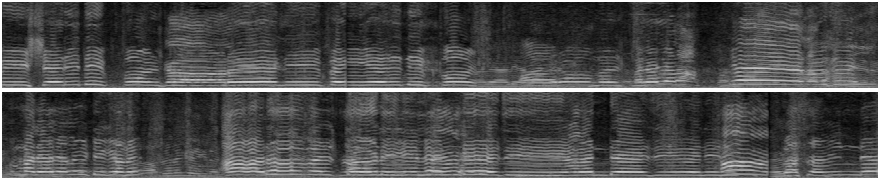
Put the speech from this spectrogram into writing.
വിഷരുതിപ്പോൾ കാറേ നീ പെയ്യരുതിപ്പോൾ. ആരോമൽ മലയാളികളാ. ഏ നമുക്ക് മലയാളികൾ കിട്ടിയാണ് ആരോമൽ തോണിയിൽ എന്റെ ജീവന്റെ ജീവനിൽ കസവിന്റെ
